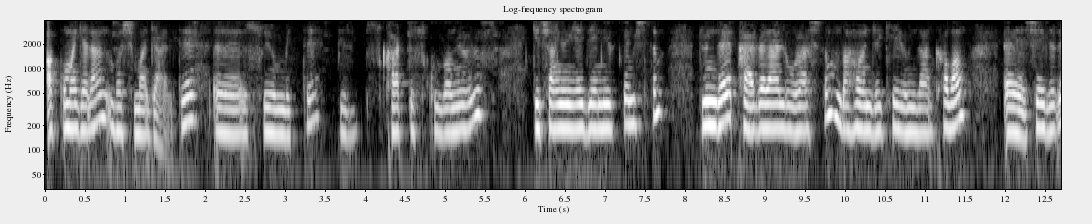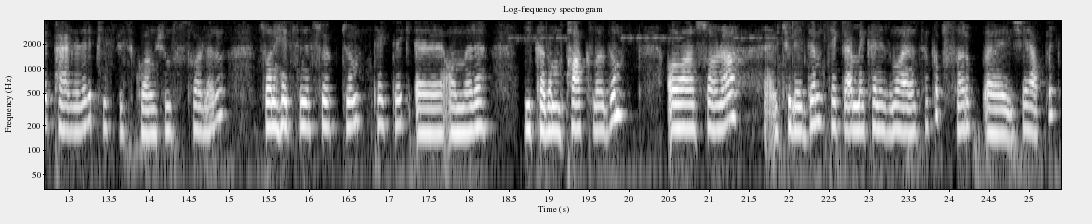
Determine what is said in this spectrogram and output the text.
Aklıma gelen başıma geldi. Ee, suyum bitti. Biz su, kartlı su kullanıyoruz. Geçen gün hediyeni yüklemiştim. Dün de perdelerle uğraştım. Daha önceki evimden kalan e, şeyleri, perdeleri pis pis koymuşum storları. Sonra hepsini söktüm. Tek tek e, onları yıkadım, pakladım. Ondan sonra e, ütüledim. Tekrar mekanizmalarına takıp sarıp e, şey yaptık.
